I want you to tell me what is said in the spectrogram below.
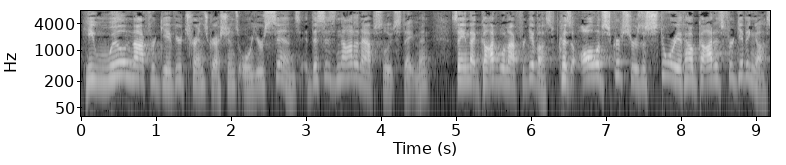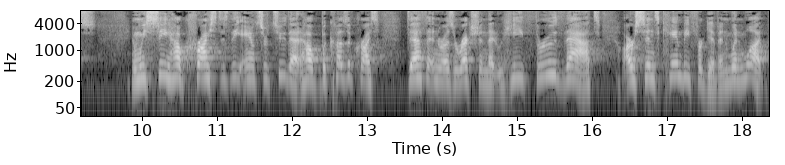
He will not forgive your transgressions or your sins. This is not an absolute statement saying that God will not forgive us, because all of Scripture is a story of how God is forgiving us. And we see how Christ is the answer to that, how because of Christ's death and resurrection, that He, through that, our sins can be forgiven when what?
